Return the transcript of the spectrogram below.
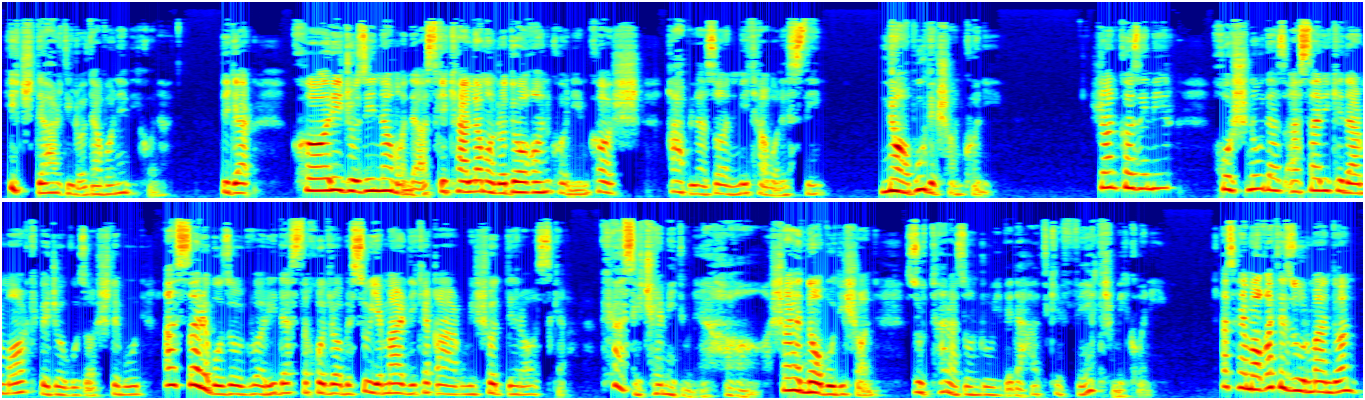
هیچ دردی را دوا نمی‌کند. دیگر کاری جزی نمانده است که کلمان را داغان کنیم. کاش قبل از آن می‌توانستیم نابودشان کنی. ژان کازیمیر خوشنود از اثری که در مارک به جا گذاشته بود از سر بزرگواری دست خود را به سوی مردی که غرق می‌شد دراز کرد. کسی چه می‌دونه؟ ها شاید نابودیشان زودتر از آن روی بدهد که فکر می‌کنی از حماقت زورمندان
